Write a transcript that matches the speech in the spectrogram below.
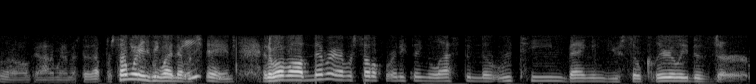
Oh God, I'm going to mess that up. For someone who might never change, and above all, never ever settle for anything less than the routine banging you so clearly deserve.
